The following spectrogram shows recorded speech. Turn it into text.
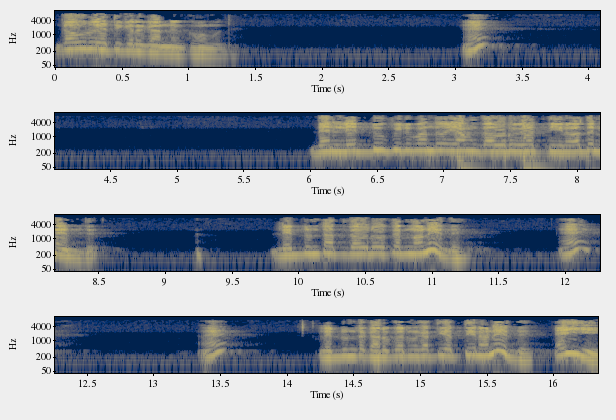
ගෞරු ඇති කරගන්න කොහොමද. දැන් ලෙඩ්ඩු පිළිබඳව යම් ගෞරු ඇත්ති නොද නැද්ද. ලෙඩ්ඩුන්ටත් ගෞරුව කරන නේද. ලෙඩුන්ට කරු කරන ගති ඇත්ති නේද. ඇයි.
